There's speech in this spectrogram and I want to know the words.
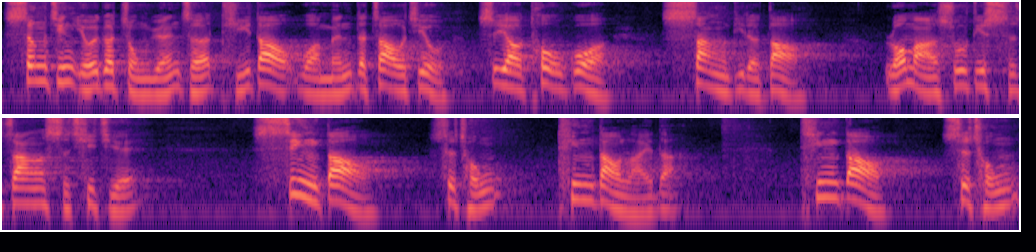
圣经有一个总原则，提到我们的造就是要透过上帝的道。罗马书第十章十七节，信道是从听到来的，听到是从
